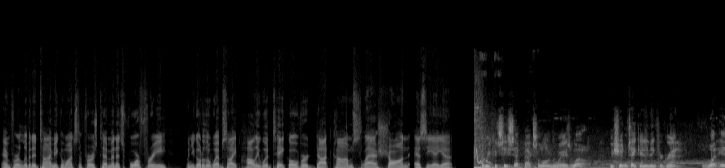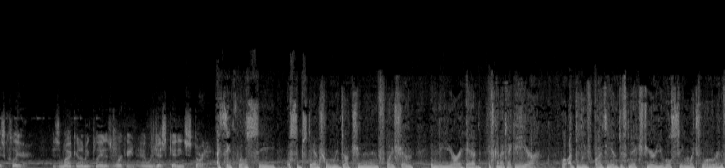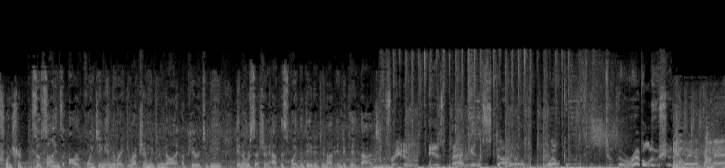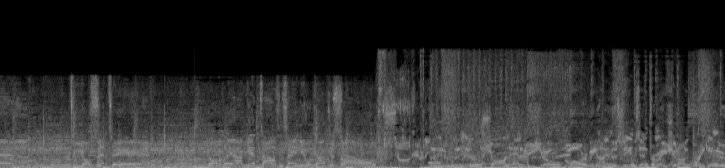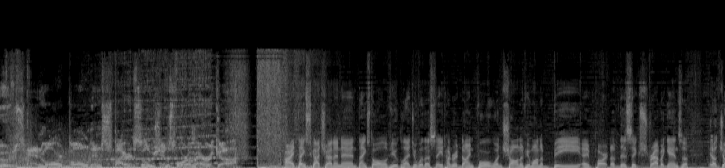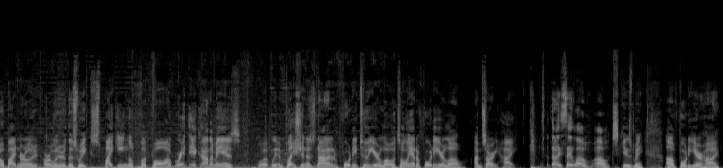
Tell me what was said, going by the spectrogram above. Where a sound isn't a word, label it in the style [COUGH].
And for a limited time, you can watch the first 10 minutes for free when you go to the website hollywoodtakeover.com slash Sean, S-E-A-N. But we could see setbacks along the way as well. We shouldn't take anything for granted. But what is clear is that my economic plan is working and we're just getting started. I think we'll see a substantial reduction in inflation in the year ahead. It's going to take a year. Well, I believe by the end of next year, you will see much lower inflation. So signs are pointing in the right direction. We do not appear to be in a recession at this point. The data do not indicate that. Freedom is back in style. Welcome to the revolution. Yeah, we're coming to your city. Gonna play our guitars and sing you a country song. The new, Sean Hannity Show. More behind the scenes information on breaking news and more bold, inspired solutions for America. All right, thanks, Scott Shannon, and thanks to all of you. Glad you're with us. 800 941 Sean, if you want to be a part of this extravaganza. You know, Joe Biden earlier, earlier this week spiking the football, how great the economy is. Well, we, inflation is not at a 42 year low, it's only at a 40 year low. I'm sorry, high. [LAUGHS] Did I say low? Oh, excuse me. Uh, 40 year high.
